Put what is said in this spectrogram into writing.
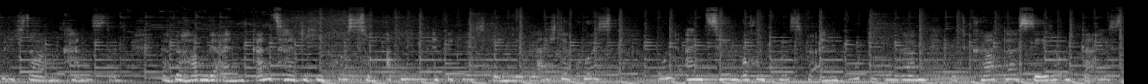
für dich sagen kannst. Und dafür haben wir einen ganzheitlichen Kurs zum Abnehmen entwickelt, den Lebe leichter Kurs und einen 10-Wochen-Kurs für einen guten Umgang mit Körper, Seele und Geist.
